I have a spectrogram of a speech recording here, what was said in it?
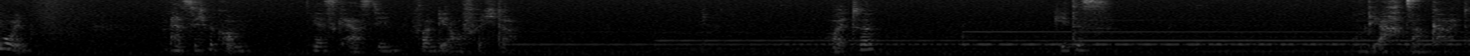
Moin und herzlich willkommen. Hier ist Kerstin von Die Aufrichter. Heute geht es um die Achtsamkeit.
